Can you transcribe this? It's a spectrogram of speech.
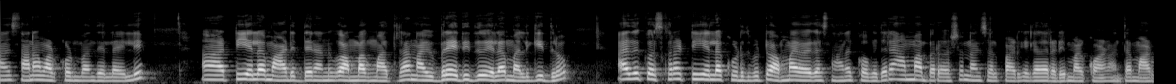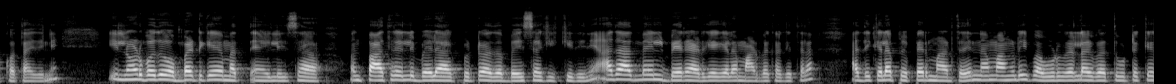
ನಾನು ಸ್ನಾನ ಮಾಡ್ಕೊಂಡು ಬಂದಿಲ್ಲ ಇಲ್ಲಿ. ಟೀ ಎಲ್ಲ ಮಾಡಿದ್ದೆ ನನಗೂ, ಅಮ್ಮಗೆ ಮಾತ್ರ. ನಾವಿಬ್ಬರೇ ಎದ್ದಿದ್ದು, ಎಲ್ಲ ಮಲಗಿದ್ರು. ಅದಕ್ಕೋಸ್ಕರ ಟೀ ಎಲ್ಲ ಕುಡಿದ್ಬಿಟ್ಟು ಅಮ್ಮ ಇವಾಗ ಸ್ನಾನಕ್ಕೆ ಹೋಗಿದ್ದಾರೆ. ಅಮ್ಮ ಬರೋ ಅಷ್ಟು ನಾನು ಸ್ವಲ್ಪ ಅಡುಗೆಗೆಲ್ಲ ರೆಡಿ ಮಾಡ್ಕೊಳ್ಳೋಣ ಅಂತ ಮಾಡ್ಕೋತಾ ಇದ್ದೀನಿ. ಇಲ್ಲಿ ನೋಡ್ಬೋದು ಒಬ್ಬಟ್ಟಿಗೆ ಮತ್ತು ಇಲ್ಲಿ ಸಹ ಒಂದು ಪಾತ್ರೆಯಲ್ಲಿ ಬೇಳೆ ಹಾಕ್ಬಿಟ್ಟು ಅದು ಬೇಯಿಸೋಕೆ ಇಕ್ಕಿದ್ದೀನಿ. ಅದಾದಮೇಲೆ ಬೇರೆ ಅಡುಗೆಗೆಲ್ಲ ಮಾಡಬೇಕಾಗಿತ್ತಲ್ಲ, ಅದಕ್ಕೆಲ್ಲ ಪ್ರಿಪೇರ್ ಮಾಡ್ತಾಯಿದ್ದೀನಿ. ನಮ್ಮ ಅಂಗಡಿ ಹುಡುಗರೆಲ್ಲ ಇವತ್ತು ಊಟಕ್ಕೆ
